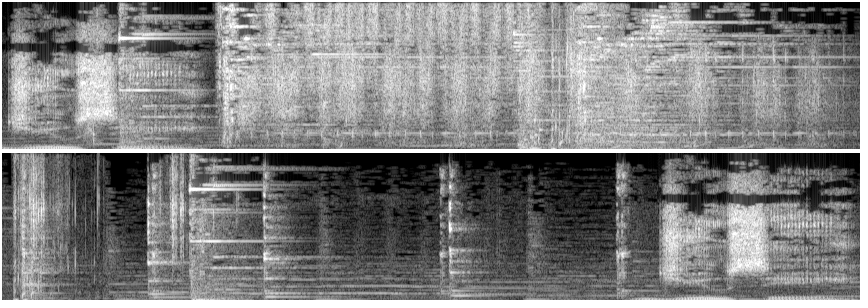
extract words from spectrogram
Juicy. Juicy.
